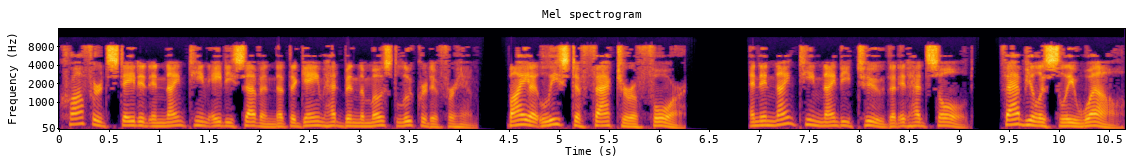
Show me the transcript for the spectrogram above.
Crawford stated in 1987 that the game had been the most lucrative for him, by at least a factor of four, and in 1992 that it had sold fabulously well,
